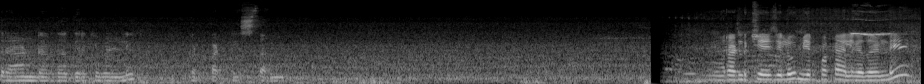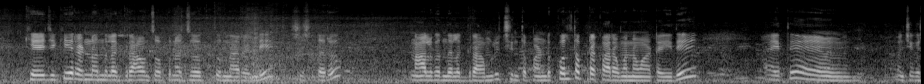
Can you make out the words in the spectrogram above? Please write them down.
గ్రైండర్ దగ్గరికి వెళ్ళి ఇక్కడ పట్టిస్తాను. రెండు కేజీలు మిరపకాయలు కదండి. కేజీకి రెండు వందల గ్రాముల చొప్పున జోకుతున్నారండి సిస్టరు. నాలుగు వందల గ్రాములు చింతపండు కొలత ప్రకారం అన్నమాట ఇది. అయితే మంచిగా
